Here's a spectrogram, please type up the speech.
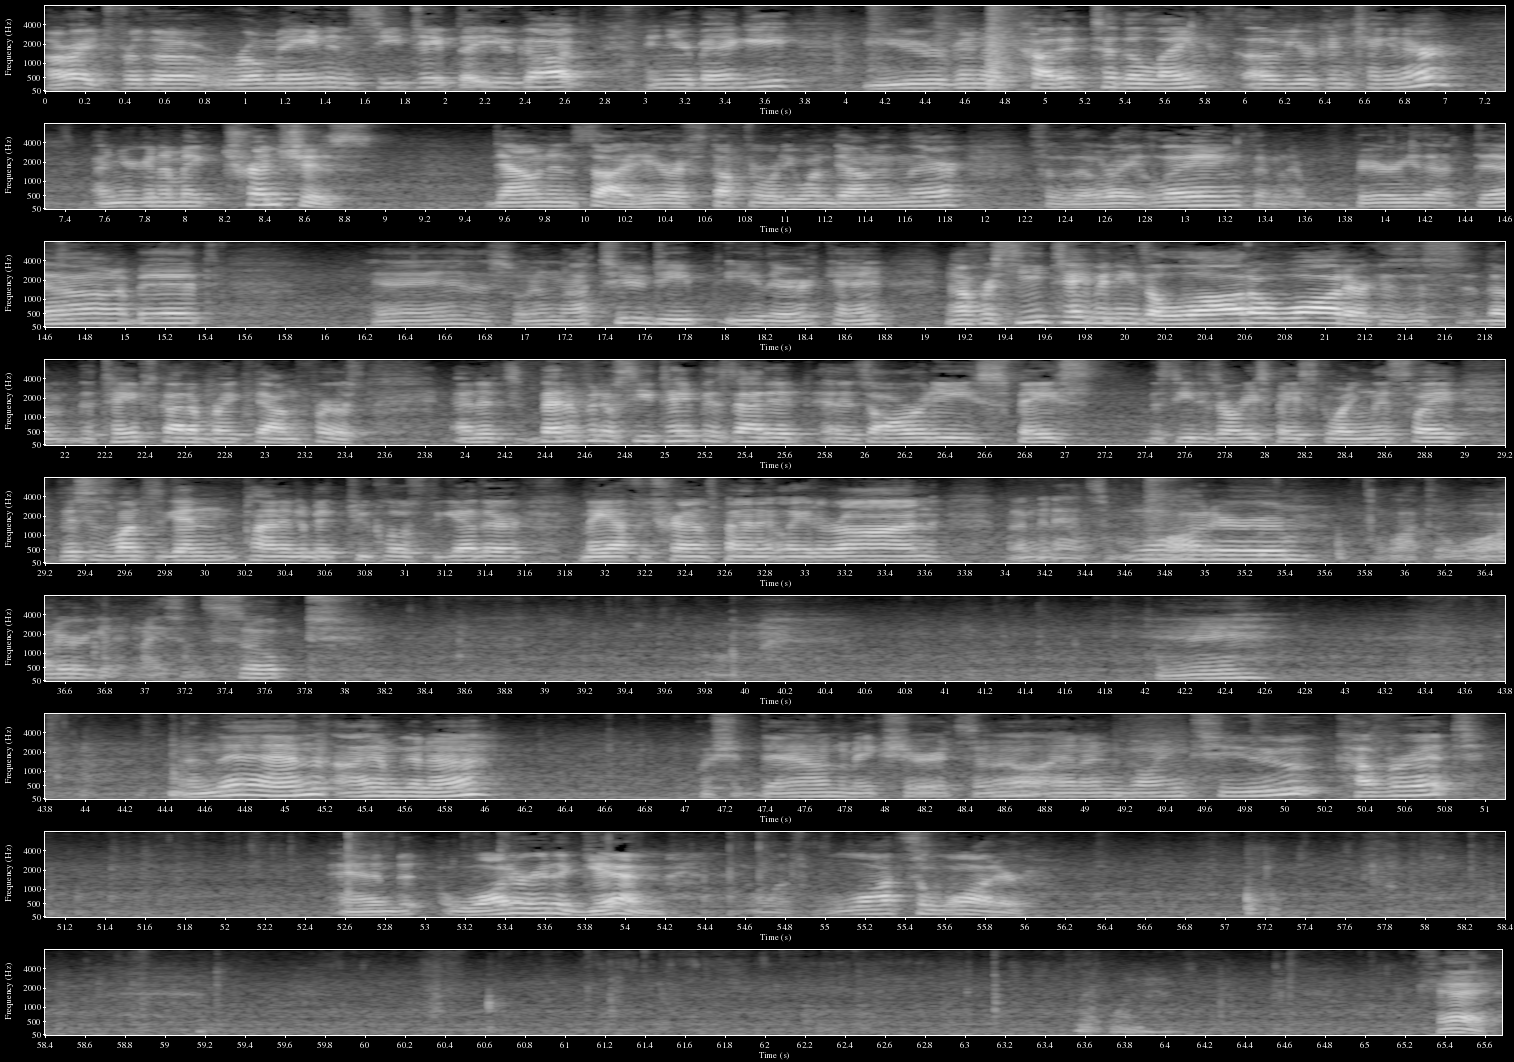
All right, for the romaine and seed tape that you got in your baggie, you're gonna cut it to the length of your container and you're gonna make trenches down inside. Here I've stuffed already one down in there. So the right length, I'm gonna bury that down a bit. Okay, this one not too deep either, okay? Now for seed tape, it needs a lot of water because the, the tape's gotta break down first. And its benefit of seed tape is that it is already spaced the seed is already spaced going this way. This is once again planted a bit too close together. May have to transplant it later on. But I'm gonna add some water, lots of water, get it nice and soaked. Okay. And then I am gonna push it down to make sure it's, uh, and I'm going to cover it and water it again. It wants lots of water. Okay.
